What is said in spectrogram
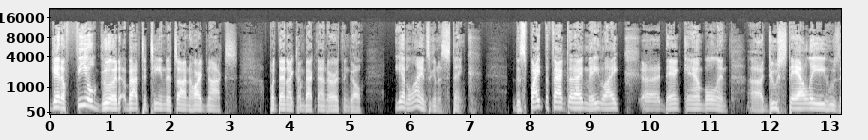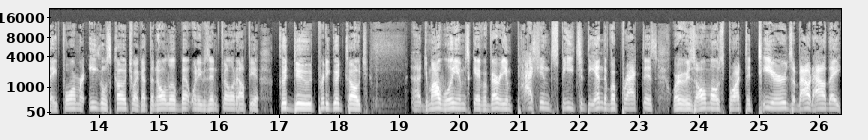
get a feel good about the team that's on hard knocks. But then I come back down to earth and go, yeah, the Lions are going to stink. Despite the fact that I may like uh, Dan Campbell and uh, Deuce Staley, who's a former Eagles coach, who I got to know a little bit when he was in Philadelphia, good dude, pretty good coach. Uh, Jamaal Williams gave a very impassioned speech at the end of a practice where he was almost brought to tears about how they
